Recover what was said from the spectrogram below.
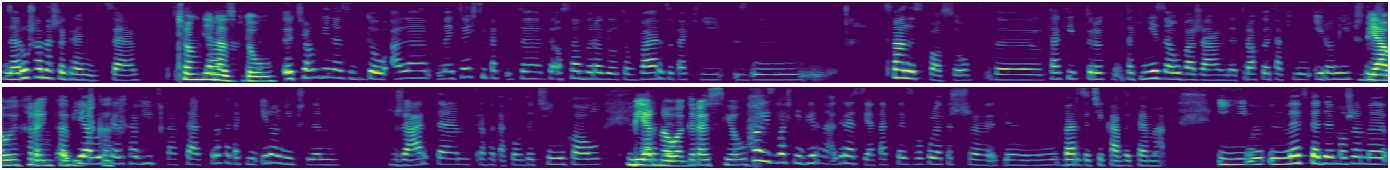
narusza nasze granice, Ciągnie nas w dół. Y, ciągnie nas w dół, ale najczęściej tak, te, te osoby robią to w bardzo taki cwany sposób, y, taki, w których, taki niezauważalny, trochę takim ironicznym. Białych rękawiczkach. Białych rękawiczkach, tak, trochę takim ironicznym żartem, trochę taką docinką. Bierną agresją. To jest właśnie bierna agresja, tak? To jest w ogóle też e, bardzo ciekawy temat. I my wtedy możemy,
